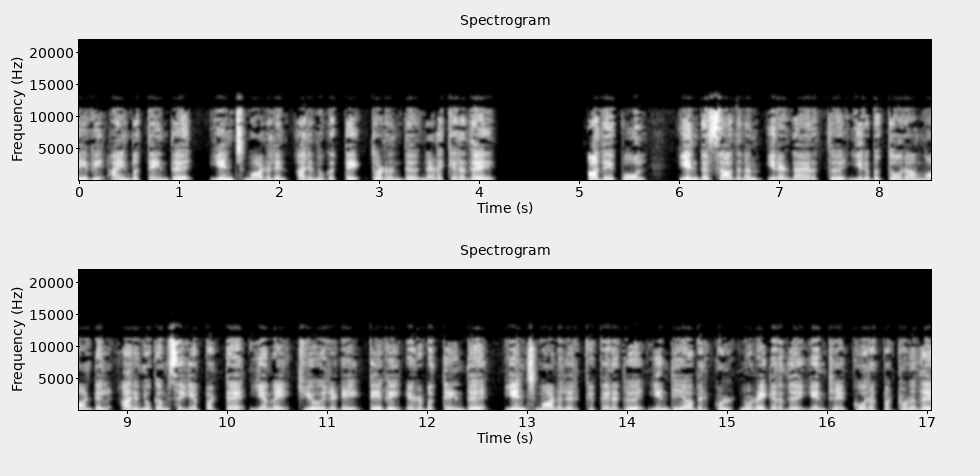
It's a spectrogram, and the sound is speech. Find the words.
டிவி ஐம்பத்தைந்து இன்ச் மாடலின் அறிமுகத்தை தொடர்ந்து நடக்கிறது. அதேபோல் இந்த சாதனம் இரண்டாயிரத்து இருபத்தோராம் ஆண்டில் அறிமுகம் செய்யப்பட்ட எம்ஐ கியூஎல்இடி டிவி எழுபத்தைந்து இன்ச் மாடலிற்கு பிறகு இந்தியாவிற்குள் நுழைகிறது என்று கூறப்பட்டுள்ளது.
